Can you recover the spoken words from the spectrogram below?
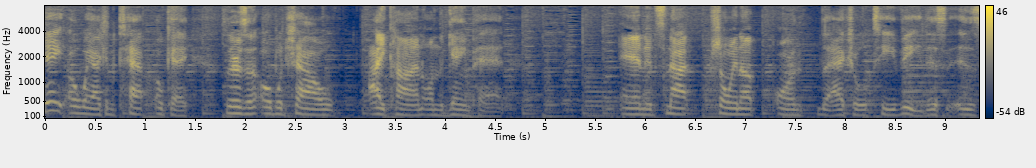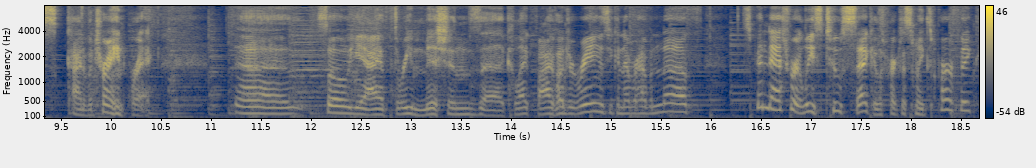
get... Oh, wait, I can tap... Okay, so there's an Omochao icon on the gamepad. And it's not showing up on the actual TV. This is kind of a train wreck. Uh, so yeah, I have three missions. Uh, collect 500 rings, you can never have enough. Spin dash for at least 2 seconds, practice makes perfect,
